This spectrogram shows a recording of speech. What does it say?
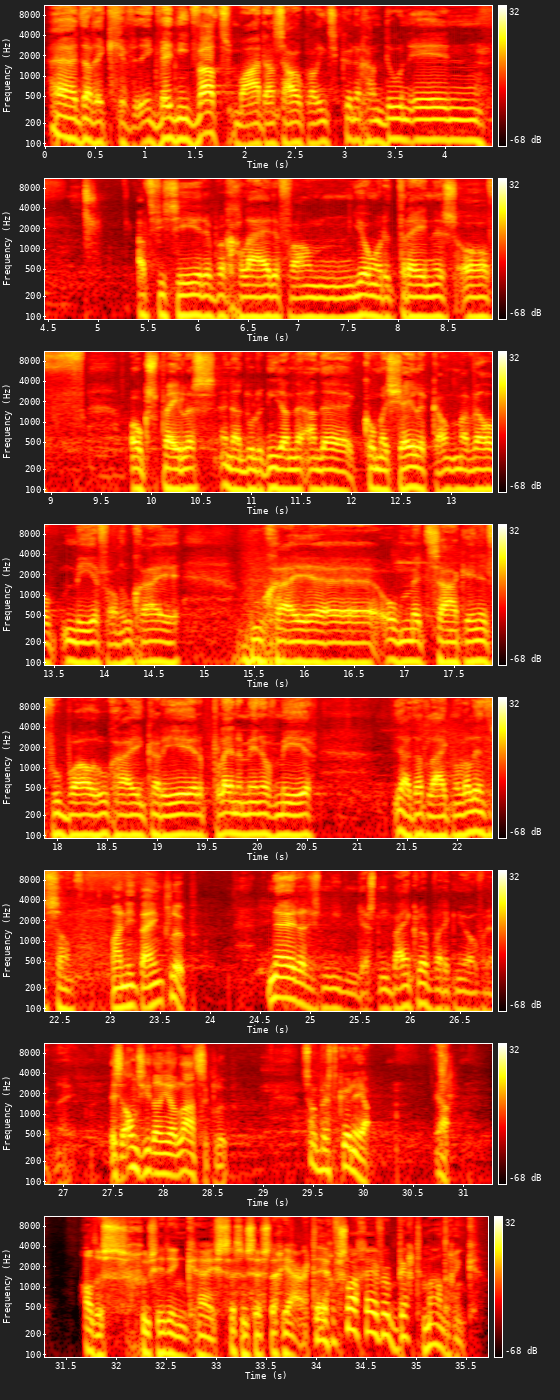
Uh, dat ik, ik weet niet wat, maar dan zou ik wel iets kunnen gaan doen in adviseren, begeleiden van jongere trainers of ook spelers. En dan doe ik niet aan de, aan de commerciële kant, maar wel meer van hoe ga je, hoe ga je uh, om met zaken in het voetbal, hoe ga je een carrière plannen min of meer. Ja, dat lijkt me wel interessant. Maar niet bij een club? Nee, dat is niet, dat is niet bij een club waar ik nu over heb, nee. Is Angie dan jouw laatste club? Zou best kunnen, ja. ja. Aldus Guus Hiddink, hij is 66 jaar. Tegen verslaggever Bert Maderink.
